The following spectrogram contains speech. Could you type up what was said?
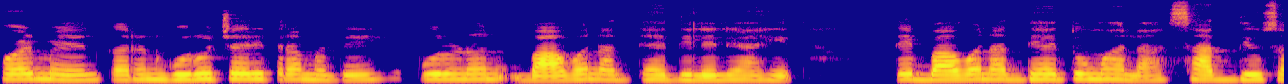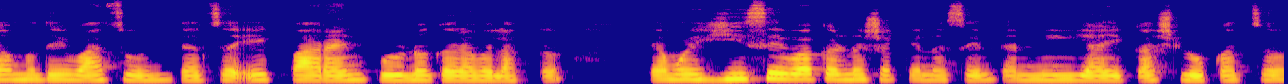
फळ मिळेल कारण गुरुचरित्रामध्ये पूर्ण बावन अध्याय दिलेले आहेत. ते बावन अध्याय तुम्हाला सात दिवसामध्ये वाचून त्याचं एक पारायण पूर्ण करावं लागतं. त्यामुळे ही सेवा करणं शक्य नसेल त्यांनी या एका श्लोकाचं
